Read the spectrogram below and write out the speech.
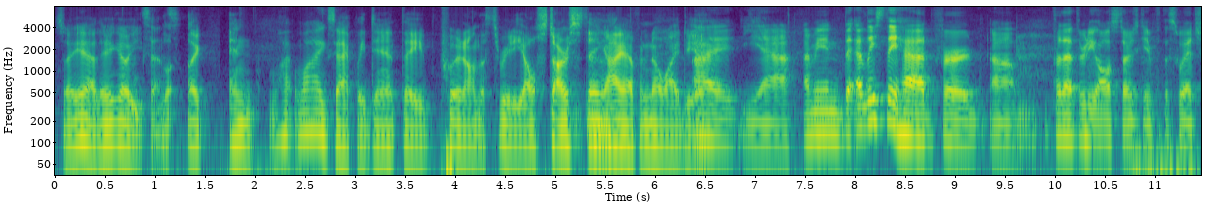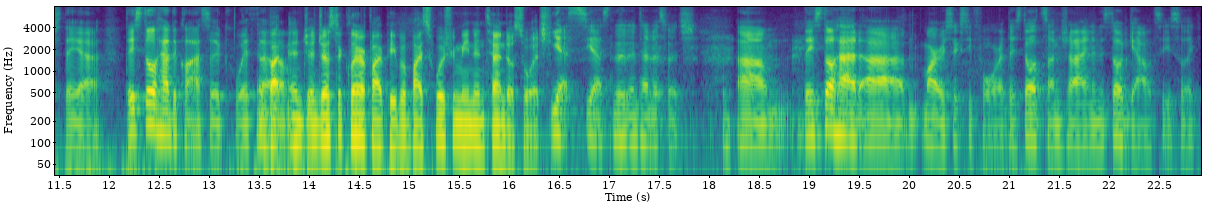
So yeah, there you go. Makes sense. Like, and why, why exactly didn't they put it on the 3D All Stars thing? I have no idea. I yeah. I mean, th- at least they had for um, for that 3D All Stars game for the Switch. They uh they still had the classic with And, by, um, and, and just to clarify, people, by Switch we mean Nintendo Switch. Yes, yes, the Nintendo Switch. Um, they still had uh, Mario 64. They still had Sunshine, and they still had Galaxy. So like,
